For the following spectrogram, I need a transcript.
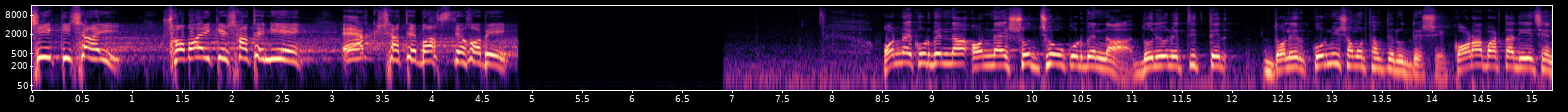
শিখ, ইসাই সবাইকে সাথে নিয়ে একসাথে বাঁচতে হবে। অন্যায় করবেন না, অন্যায় সহ্যও করবেন না। দলীয় নেতৃত্বের দলের কর্মী সমর্থকদের উদ্দেশ্যে কড়া বার্তা দিয়েছেন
